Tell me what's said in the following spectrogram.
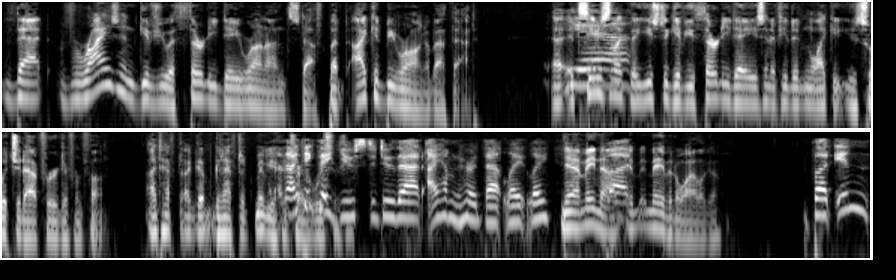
that Verizon gives you a 30 day run on stuff, but I could be wrong about that. Uh, it seems like they used to give you 30 days, and if you didn't like it, you switch it out for a different phone. I'd have to. I'm gonna have to. Maybe I can I think to they used to do that. I haven't heard that lately. Yeah, it may not. but- It, may have been a while ago. but in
